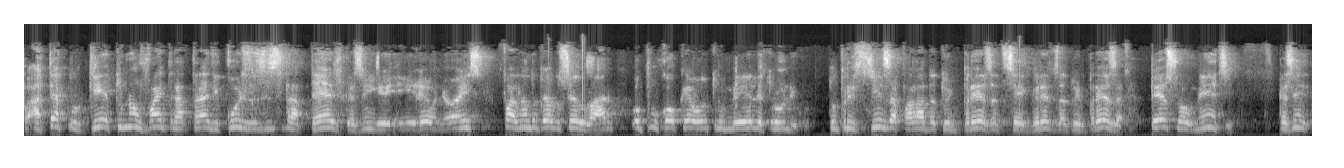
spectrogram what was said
Até porque tu não vai tratar de coisas estratégicas em, em reuniões falando pelo celular ou por qualquer outro meio eletrônico. Tu precisa falar da tua empresa, de segredos da tua empresa, pessoalmente. Quer dizer,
